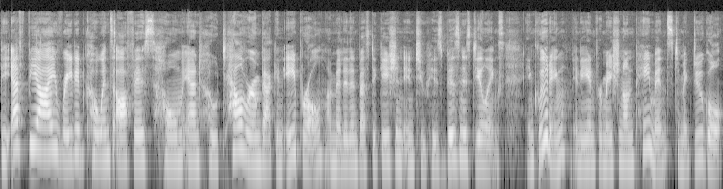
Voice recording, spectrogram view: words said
The FBI raided Cohen's office, home, and hotel room back in April amid an investigation into his business dealings, including any information on payments to McDougal.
